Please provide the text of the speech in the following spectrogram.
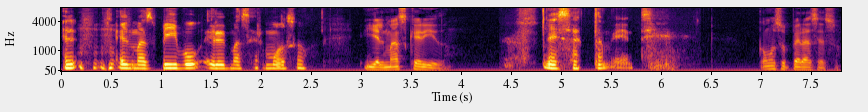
el más vivo, el más hermoso. Y el más querido. Exactamente. ¿Cómo superas eso?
